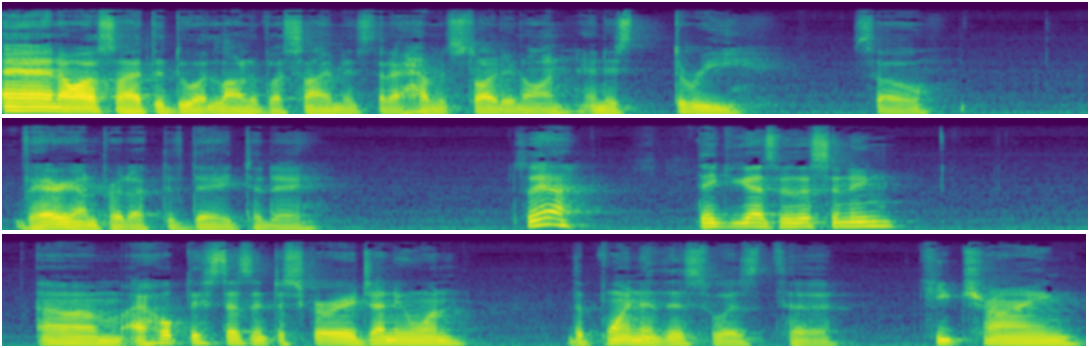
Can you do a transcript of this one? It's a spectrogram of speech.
And I also had to do a lot of assignments that I haven't started on, and it's three. So, very unproductive day today. So, yeah, thank you guys for listening. Um, I hope this doesn't discourage anyone. The point of this was to keep trying,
